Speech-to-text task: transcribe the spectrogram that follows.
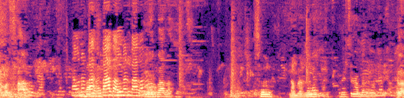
আমার স্যার। না, ওনার বা- বাবা হ্যালো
